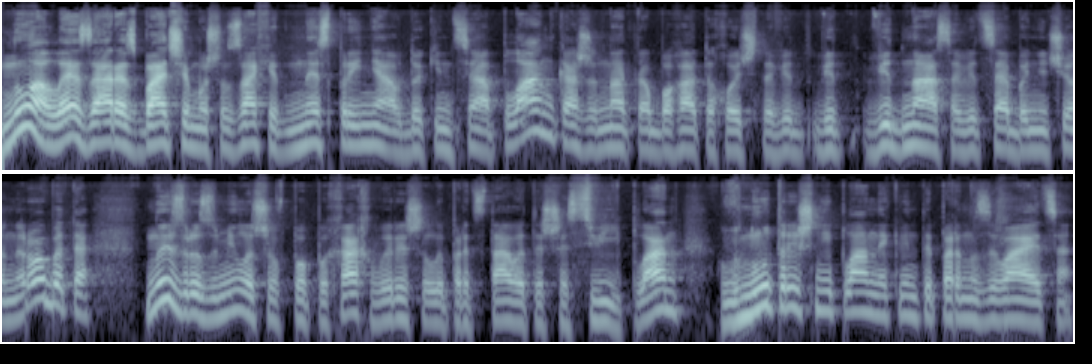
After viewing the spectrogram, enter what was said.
Ну, але зараз бачимо, що Захід не сприйняв до кінця план, каже, надто багато хочете від, від, від нас, а від себе нічого не робите. Ну і зрозуміло, що в попихах вирішили представити ще свій план, внутрішній план, як він тепер називається.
